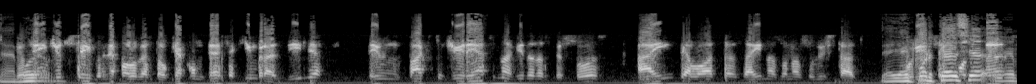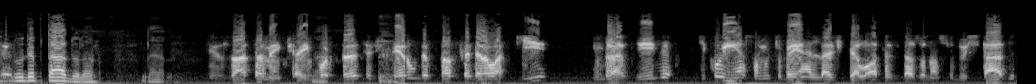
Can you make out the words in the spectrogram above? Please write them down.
É, Eu tenho dito sempre, né, Paulo Gastão, o que acontece aqui em Brasília tem um impacto direto na vida das pessoas, aí em Pelotas, aí na Zona Sul do Estado. E a importância, a importância, do deputado, né? É. Exatamente, a importância de ter um deputado federal aqui em Brasília, que conheça muito bem a realidade de Pelotas e da Zona Sul do Estado,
